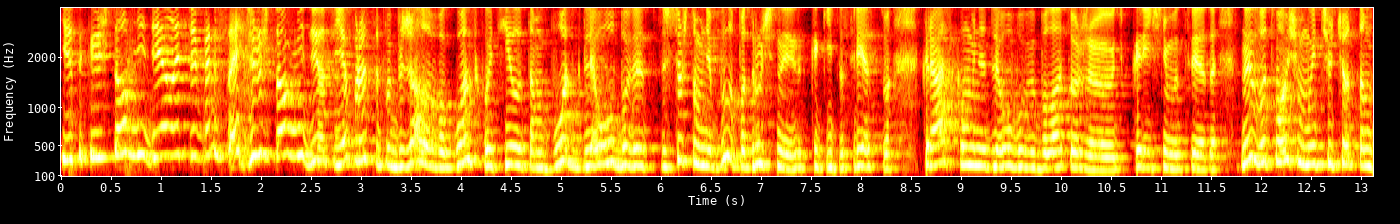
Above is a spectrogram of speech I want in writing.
Я такая, что мне делать теперь с этим? Что мне делать? Я просто побежала в вагон, схватила там воск для обуви, все, что у меня было, подручные какие-то средства. Краска у меня для обуви была тоже коричневого цвета. Ну и вот, в общем, мы чуть-чуть там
